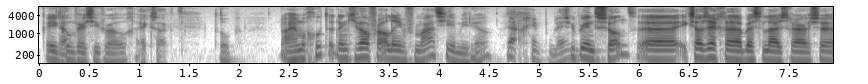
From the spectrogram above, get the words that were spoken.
kun je conversie verhogen. Exact. Top. Nou, helemaal goed. Dankjewel voor alle informatie, Emilio. Ja, geen probleem. Super interessant. Uh, ik zou zeggen, beste luisteraars, uh,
